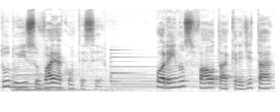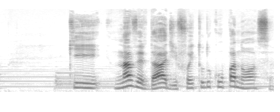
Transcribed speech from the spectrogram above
tudo isso vai acontecer. Porém, nos falta acreditar que, na verdade, foi tudo culpa nossa,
